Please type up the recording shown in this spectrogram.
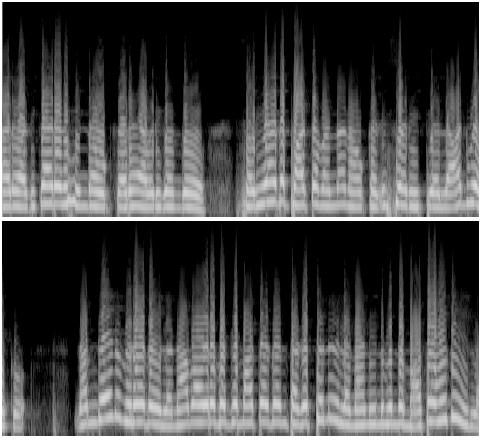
ಯಾರು ಅಧಿಕಾರದ ಹಿಂದೆ ಹೋಗ್ತಾರೆ, ಅವರಿಗೊಂದು ಸರಿಯಾದ ಪಾಠವನ್ನು ನಾವು ಕಲಿಸುವ ರೀತಿಯಲ್ಲಿ ಆಗಬೇಕು. ನಮ್ದೇನು ವಿರೋಧ ಇಲ್ಲ. ನಾವು ಅವರ ಬಗ್ಗೆ ಮಾತಾಡುವಂಥ ಅಗತ್ಯನೂ ಇಲ್ಲ. ನಾನು ಇನ್ನು ಮುಂದೆ ಮಾತಾಡೋದೂ ಇಲ್ಲ.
